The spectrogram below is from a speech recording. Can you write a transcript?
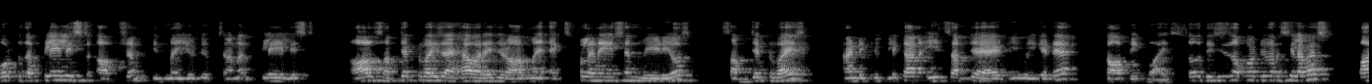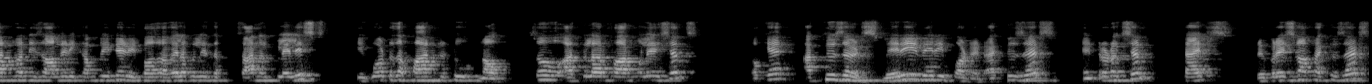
Go to the playlist option in my YouTube channel. Playlist. All subject wise, I have arranged all my explanation videos subject wise. And if you click on each subject, you will get a topic wise. So this is about your syllabus. Part one is already completed. It was available in the channel playlist. You go to the part two now. So ocular formulations, okay. Ocuserts, very, very important. Ocuserts, introduction, types, preparation of ocuserts,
